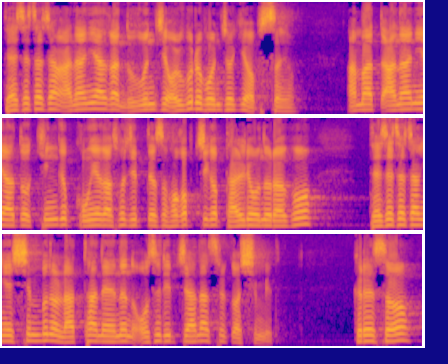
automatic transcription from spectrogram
대제사장 아나니아가 누군지 얼굴을 본 적이 없어요. 아마 아나니아도 긴급 공회가 소집돼서 허겁지겁 달려오느라고 대제사장의 신분을 나타내는 옷을 입지 않았을 것입니다. 그래서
